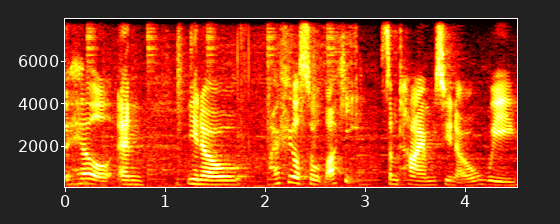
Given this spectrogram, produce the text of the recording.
the hill and, you know, I feel so lucky. Sometimes, you know, we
